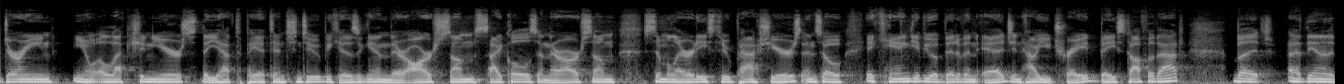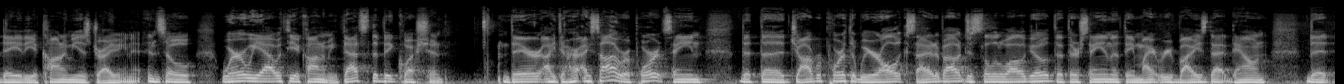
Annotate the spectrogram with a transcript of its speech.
during you know election years that you have to pay attention to because again there are some cycles and there are some similarities through past years. And so it can give you a bit of an edge in how you trade based off of that. But at the end of the day the economy is driving it. And so where are we at with the economy? That's the big question there I, I saw a report saying that the job report that we were all excited about just a little while ago that they're saying that they might revise that down that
